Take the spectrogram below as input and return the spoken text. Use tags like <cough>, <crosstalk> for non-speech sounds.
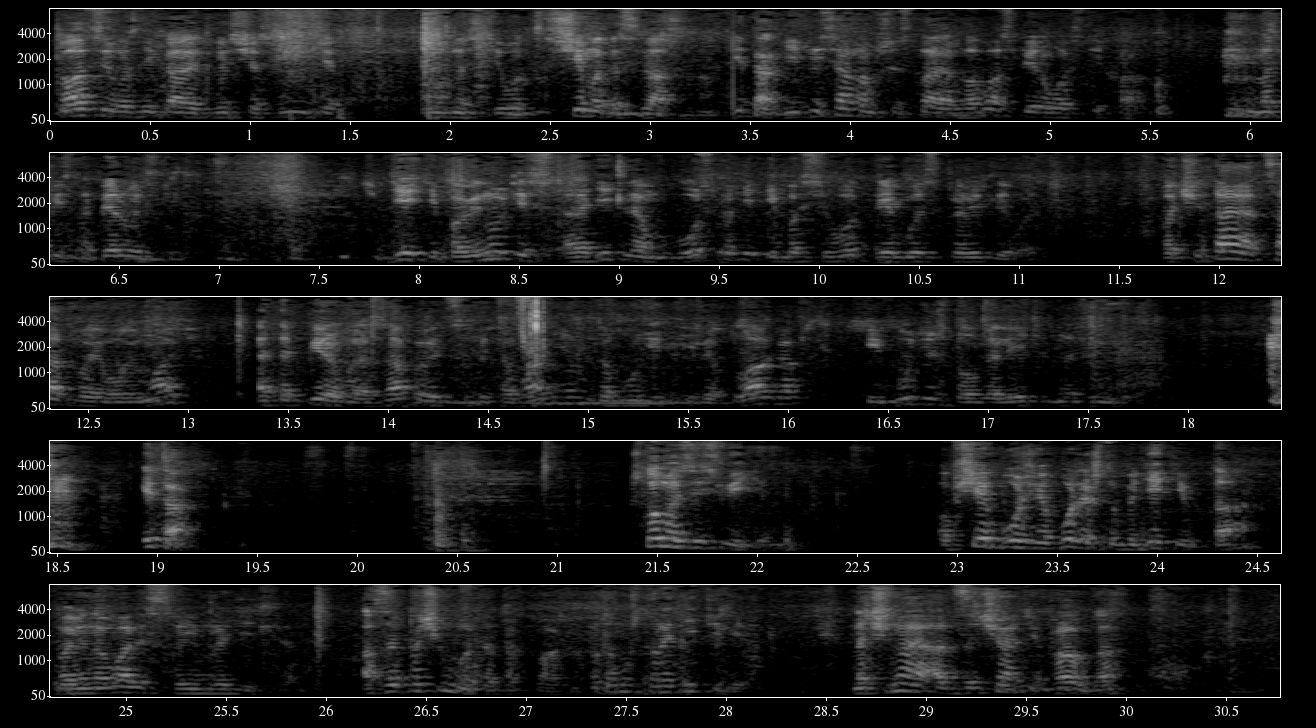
Ситуации возникают, вы сейчас видите трудности. Вот с чем это связано? Итак, Ефесянам 6 глава с 1 стиха. <clears throat> Написано, первый стих. Дети, повинуйтесь родителям в Господе, ибо сего требует справедливость. Почитай отца твоего и мать, это первая заповедь с обетованием, да будет тебе благо, и будешь долголетен на земле. <clears throat> Итак, что мы здесь видим? Вообще Божья воля, чтобы дети да, повиновались своим родителям. А почему это так важно? Потому что родители, начиная от зачатия, правда,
